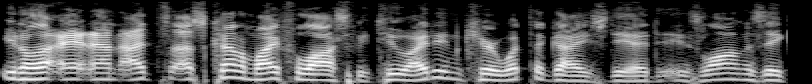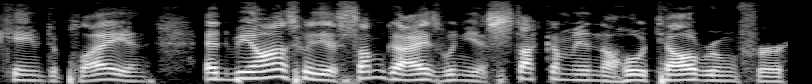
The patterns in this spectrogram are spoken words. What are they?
you know, and, and that's, that's kind of my philosophy too. I didn't care what the guys did as long as they came to play. And and to be honest with you, some guys when you stuck them in the hotel room for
